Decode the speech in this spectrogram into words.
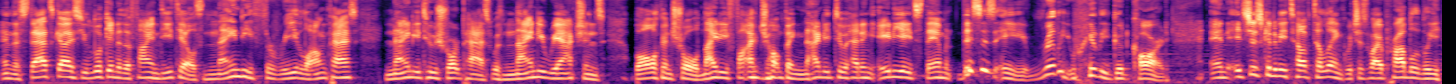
And the stats, guys, you look into the fine details 93 long pass, 92 short pass with 90 reactions, ball control, 95 jumping, 92 heading, 88 stamina. This is a really, really good card. And it's just going to be tough to link, which is why probably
